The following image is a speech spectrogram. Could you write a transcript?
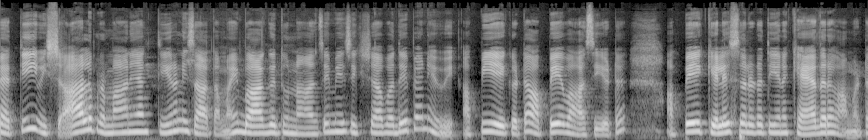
පැති විශාල ප්‍රමාණයක් තියෙන නිසා තමයි භාග්‍යතුන් වහන්සේ මේ ශික්ෂාපදේ පැනෙව්වේ. අපි ඒකට අපේ වාසියට අපේ කෙලෙස් වලට තියෙන කෑදරකමට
